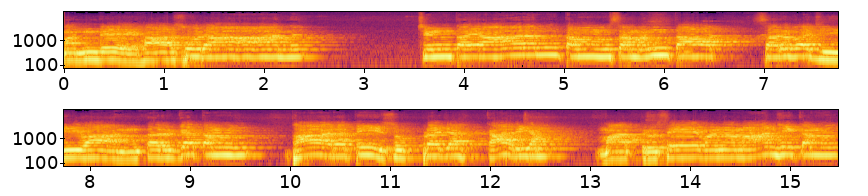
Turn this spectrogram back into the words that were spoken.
मन्देहासुरान् चिन्तयानन्तम् समन्तात् सर्वजीवान्तर्गतम् भारती सुप्रजः कार्यम् मातृसेवनमाह्निकम्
